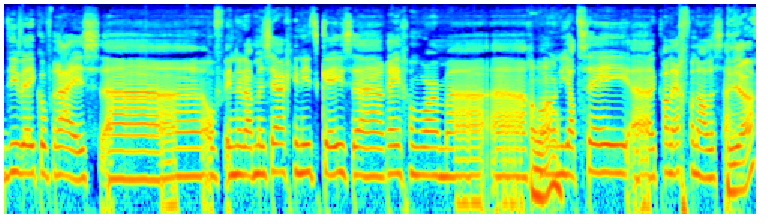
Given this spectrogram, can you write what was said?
die week op reis. Uh, of inderdaad, men zeg je niet, kezen, regenwormen, uh, gewoon wauw. jatzee. Uh, kan echt van alles zijn. Ja?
